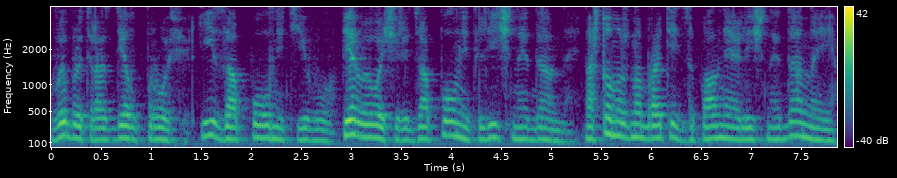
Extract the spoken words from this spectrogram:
выбрать раздел «Профиль» и заполнить его. В первую очередь заполнить личные данные. На что нужно обратить, заполняя личные данные,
